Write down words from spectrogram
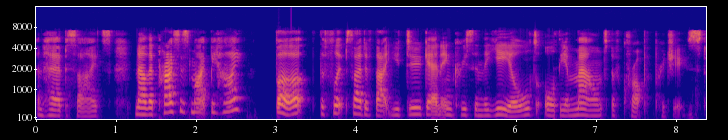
and herbicides. Now their prices might be high, but the flip side of that, you do get an increase in the yield or the amount of crop produced.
